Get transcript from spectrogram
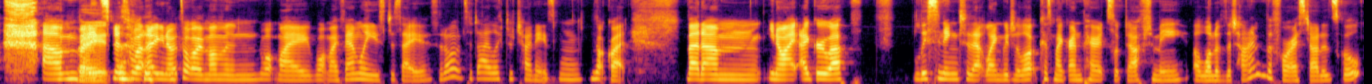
um, but right. it's just what you know. It's what my mum and what my what my family used to say. I said, "Oh, it's a dialect of Chinese." Mm, not quite, but um, you know, I, I grew up listening to that language a lot because my grandparents looked after me a lot of the time before I started school.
